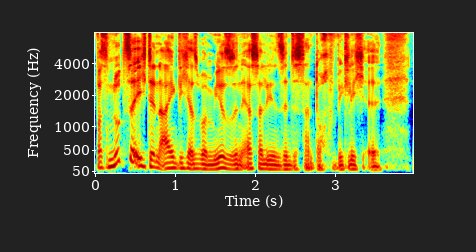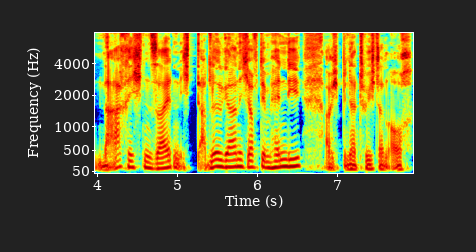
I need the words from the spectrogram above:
Was nutze ich denn eigentlich? Also bei mir so in erster Linie sind es dann doch wirklich äh, Nachrichtenseiten. Ich daddel gar nicht auf dem Handy, aber ich bin natürlich dann auch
